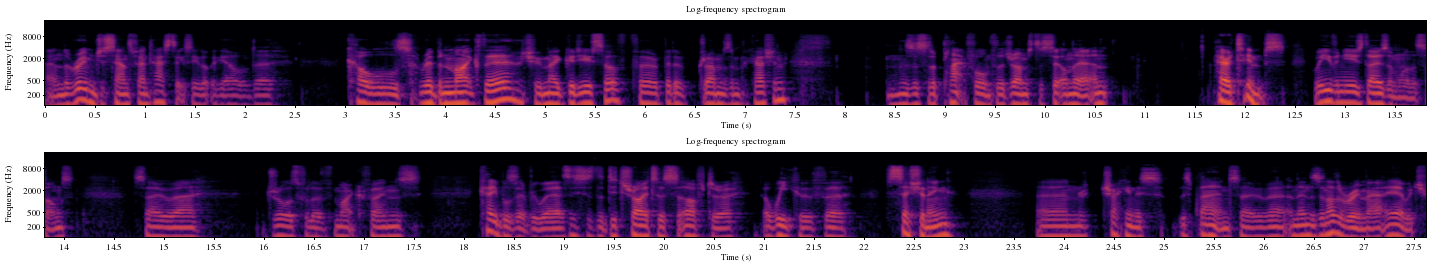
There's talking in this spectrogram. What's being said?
And the room just sounds fantastic. So you've got the old uh, Coles ribbon mic there, which we made good use of for a bit of drums and percussion. And there's a sort of platform for the drums to sit on there. And a pair of timps. We even used those on one of the songs. So uh, drawers full of microphones, cables everywhere. This is the detritus after a, a week of uh, sessioning and tracking this this band. So uh, and then there's another room out here, which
